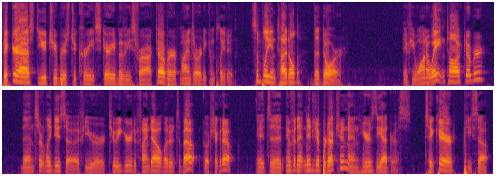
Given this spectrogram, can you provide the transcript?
Victor asked YouTubers to create scary movies for October. Mine's already completed. Simply entitled The Door. If you want to wait until October, then certainly do so. If you're too eager to find out what it's about, go check it out. It's an Infinite Ninja production, and here's the address. Take care. Peace out.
